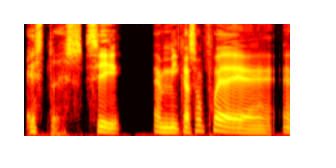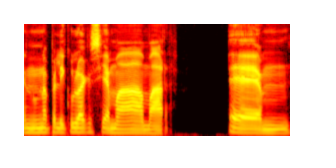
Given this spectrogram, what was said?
esto es? Sí, en mi caso fue en una película que se llama Amar. Em,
